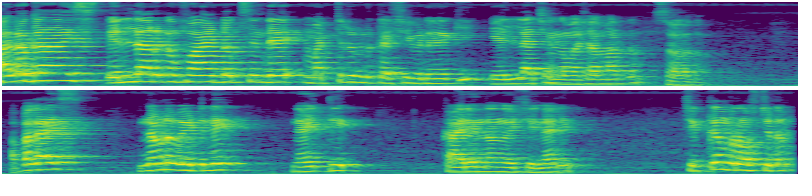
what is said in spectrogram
ഹലോ ഗായ്സ് എല്ലാവർക്കും ഫയർ ഡോക്സിന്റെ മറ്റൊരു ഒരു കക്ഷി വീട്ടിലേക്ക് എല്ലാ ചങ്ങമാശാന്മാർക്കും സ്വാഗതം. അപ്പോൾ ഗായ്സ് നമ്മുടെ വീട്ടിൽ നൈറ്റ് കാര്യം എന്താണെന്ന് വെച്ച് കഴിഞ്ഞാൽ ചിക്കൻ റോസ്റ്റഡും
